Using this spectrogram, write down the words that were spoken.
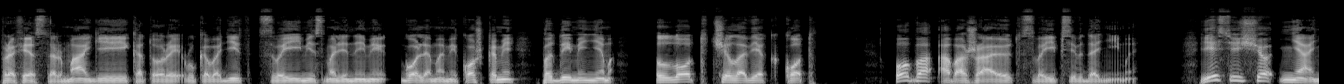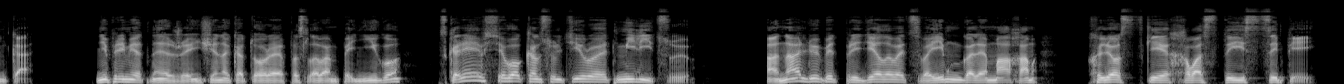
профессор магии, который руководит своими смоляными големами-кошками под именем Лот-человек-кот. Оба обожают свои псевдонимы. Есть еще нянька, неприметная женщина, которая, по словам Пениго, скорее всего, консультирует милицию. Она любит приделывать своим големахам хлесткие хвосты из цепей.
